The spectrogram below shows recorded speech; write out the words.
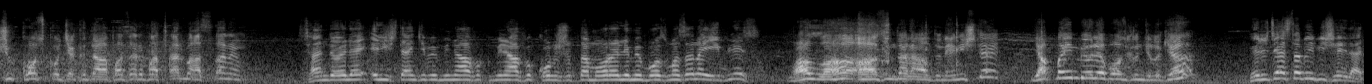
şu koskoca gıda pazarı batar mı aslanım? Sen de öyle el işten gibi münafık münafık konuşup da moralimi bozmasana iblis. Vallahi ağzından aldın enişte. Yapmayın böyle bozgunculuk ya. Vereceğiz tabii bir şeyler.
